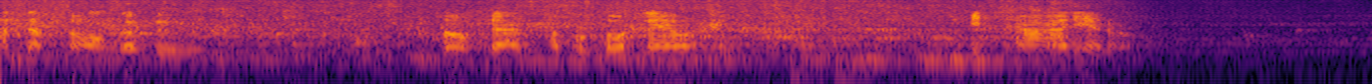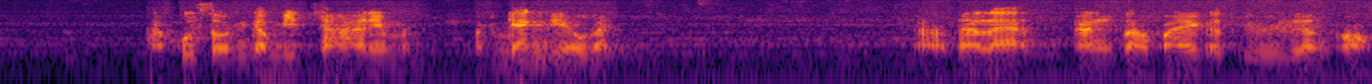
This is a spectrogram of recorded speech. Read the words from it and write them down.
อันดับสองก็คือ นอกจากอกุศลแล้วเนี่ย มิจฉาเนี่ยเนาะอกุศลกับมิจฉาเนี่ยมันมันแก๊งเดียวกันอ่าถ้าและครั้งต่อไปก็คือเรื่องของ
